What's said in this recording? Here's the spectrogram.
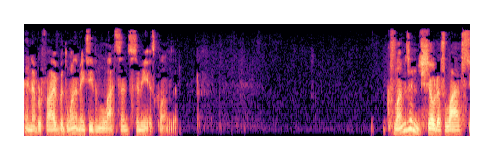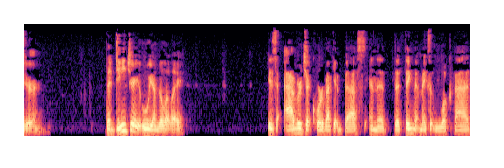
in number five, but the one that makes even less sense to me is Clemson. Clemson showed us last year that DJ Uiagalelei is average at quarterback at best, and the, the thing that makes it look bad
